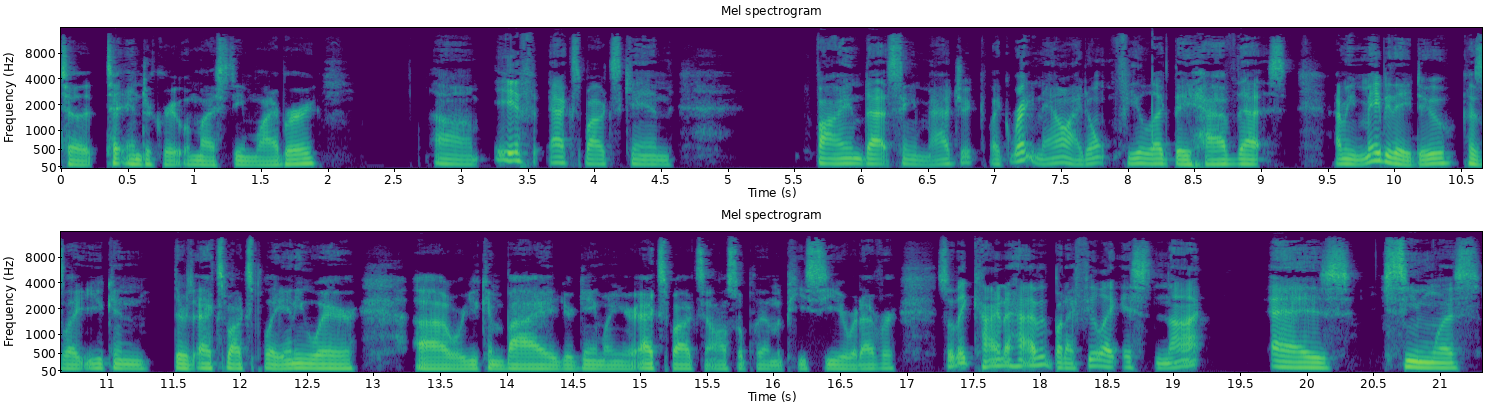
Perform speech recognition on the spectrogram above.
to to integrate with my Steam library. Um, if Xbox can find that same magic. Like right now, I don't feel like they have that. I mean, maybe they do because like you can, there's Xbox Play Anywhere, uh, where you can buy your game on your Xbox and also play on the PC or whatever. So they kind of have it, but I feel like it's not as seamless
